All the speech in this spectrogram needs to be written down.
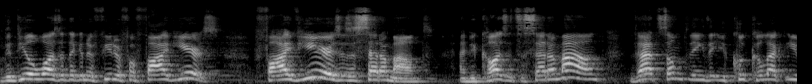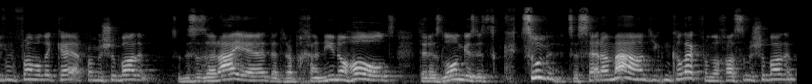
The deal was that they're going to feed her for five years. Five years is a set amount. And because it's a set amount, that's something that you could collect even from a lekeach, from a shabbatim. So this is a raya that Rab Chanina holds that as long as it's ktsuvin, it's a set amount, you can collect from the chasim shabbatim.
